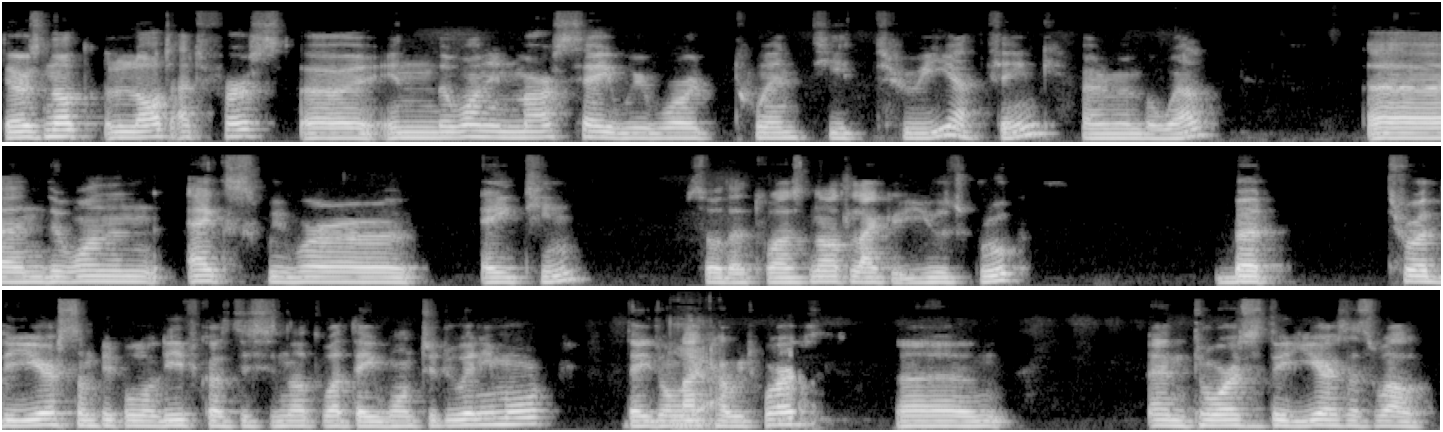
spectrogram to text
there's not a lot at first. Uh, in the one in Marseille, we were 23, I think, if I remember well. Uh, and the one in Aix, we were 18. So that was not like a huge group. But throughout the year, some people leave because this is not what they want to do anymore. They don't like how it works. Um, and towards the years as well,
